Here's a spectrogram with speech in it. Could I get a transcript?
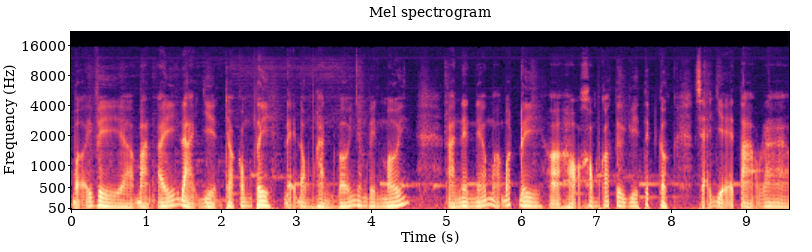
bởi vì à, bạn ấy đại diện cho công ty để đồng hành với nhân viên mới. À, nên nếu mà bớt đi họ, họ không có tư duy tích cực sẽ dễ tạo ra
